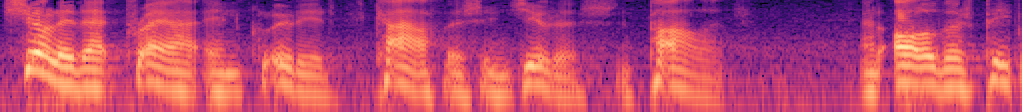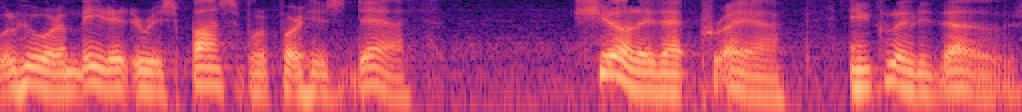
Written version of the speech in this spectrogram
Surely that prayer included Caiaphas and Judas and Pilate and all of those people who were immediately responsible for his death. Surely that prayer included those.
